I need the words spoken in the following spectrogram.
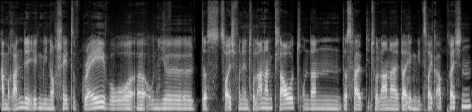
am Rande irgendwie noch Shades of Grey, wo äh, O'Neill das Zeug von den Tolanern klaut und dann deshalb die Tolaner da mhm. irgendwie Zeug abbrechen.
